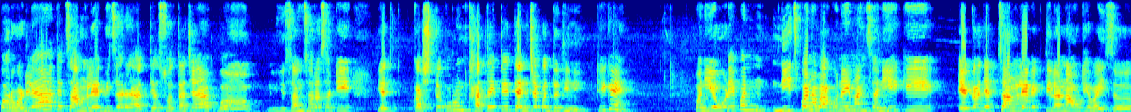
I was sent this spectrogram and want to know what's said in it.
परवडल्या त्या चांगल्या आहेत बिचाऱ्या. त्या स्वतःच्या संसारासाठी यात कष्ट करून खाता येते त्यांच्या पद्धतीने. ठीक आहे? पण एवढे पण नीचपणा वागू नये माणसानी की एखाद्या चांगल्या व्यक्तीला नाव ठेवायचं.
